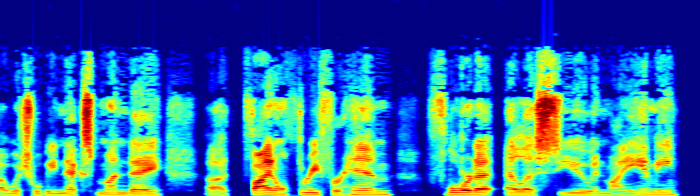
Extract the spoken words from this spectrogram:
uh, which will be next Monday. Uh, final three for him: Florida, LSU, and Miami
